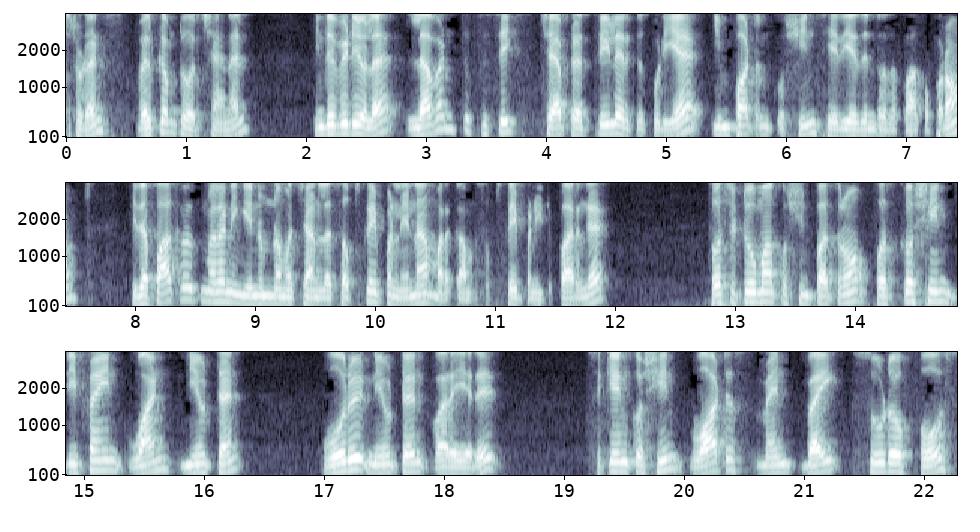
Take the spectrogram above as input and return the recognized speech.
students welcome to our channel இந்த வீடியோவில் லெவன்த்து ஃபிசிக்ஸ் சாப்டர் த்ரீல இருக்கக்கூடிய இம்பார்ட்டன்ட் கொஷின்ஸ் எது எதுன்றதை பார்க்க போகிறோம் இதை பார்க்குறதுக்கு மேலே நீங்கள் இன்னும் நம்ம சேனலை சப்ஸ்கிரைப் பண்ணலைன்னா மறக்காமல் சப்ஸ்கிரைப் பண்ணிட்டு பாருங்கள் ஃபர்ஸ்ட் டூ மார்க் கொஷின் பார்த்துறோம் first question define one Newton ஒரு நியூட்டன் வரையறு. Second question what is meant by pseudo force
